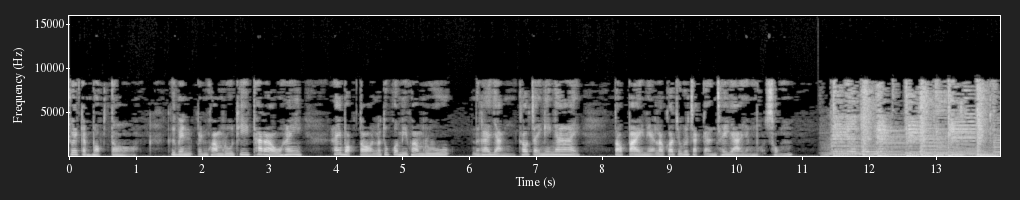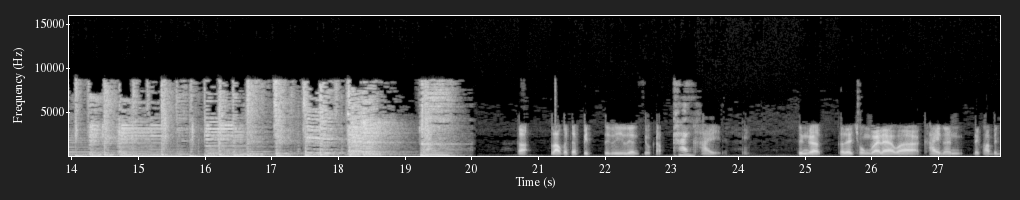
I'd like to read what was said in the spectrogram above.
ช่วยกันบอกต่อ คือเป็นเป็นความรู้ที่ถ้าเราให้ให้บอกต่อแล้วทุกคนมีความรู้นะคะอย่างเข้าใจง่าย ๆ ต่อไปเนี่ยเราก็จะรู้จักการใช้ยาอย่างเหมาะสม ไข้ไข้ซึ่งก็ก็ได้ชงไว้แล้วว่าไข้นั้นในความเป็น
